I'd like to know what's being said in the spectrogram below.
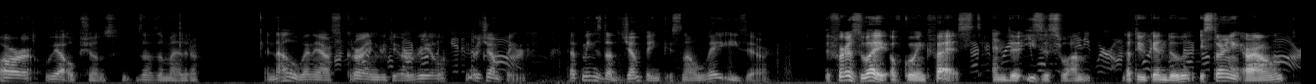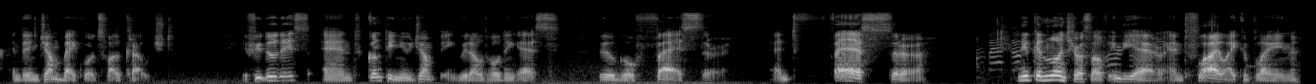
or via options, doesn't matter. And now when you are scrolling with your wheel, you're jumping. That means that jumping is now way easier. The first way of going fast, and the easiest one that you can do, is turning around and then jump backwards while crouched. If you do this and continue jumping without holding S, you will go faster and faster. And you can launch yourself in the air and fly like a plane.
